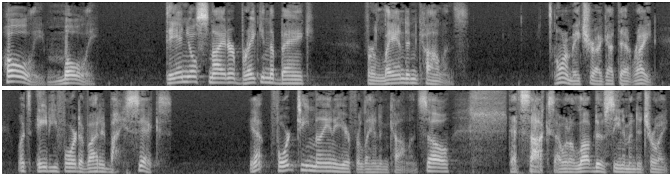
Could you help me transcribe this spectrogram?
Holy moly. Daniel Snyder breaking the bank for Landon Collins. I want to make sure I got that right. What's 84 divided by 6? Yep, 14 million a year for Landon Collins. So that sucks. I would have loved to have seen him in Detroit.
